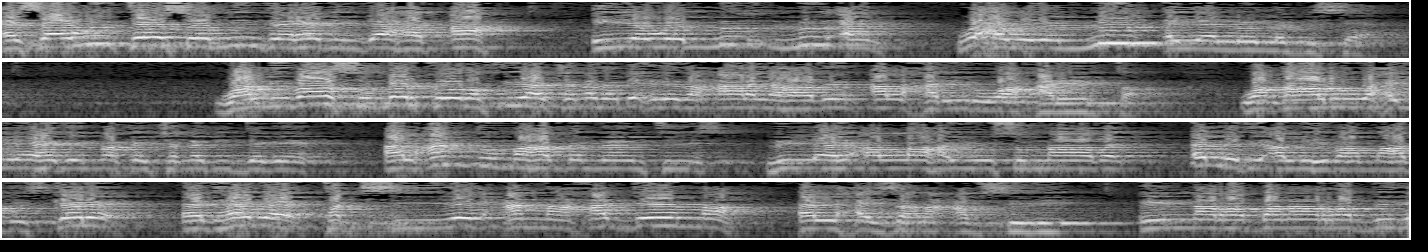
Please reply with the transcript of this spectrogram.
اساور تسو من ذهب ذهب آه يا ان وحول اللؤلؤ ايا لو لبسها واللباس مركوض فيها جنة دحية حالي هذين الحرير وحريرتا. وقالوا وحي هذين مركي جنة الدقين الحمد مهد مانتيس لله الله يوسف ناضي الذي الله بان مهد اسكره أذهب تقسيي عنا حقنا الحزن عبسدي. إن ربنا ربك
